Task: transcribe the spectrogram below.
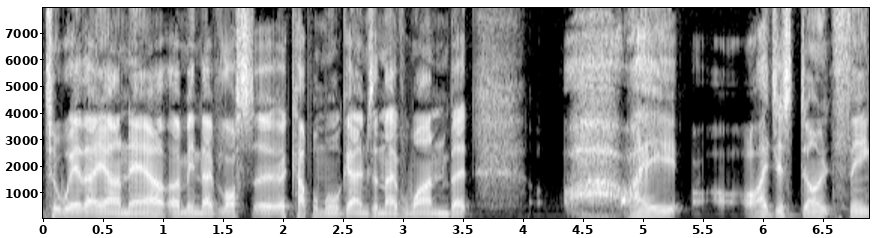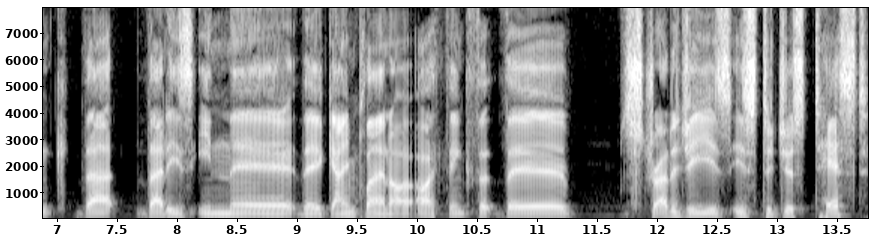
to where they are now. I mean, they've lost a, a couple more games than they've won, but ah, I, I just don't think that that is in their, their game plan. I, I think that their strategy is, is to just test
